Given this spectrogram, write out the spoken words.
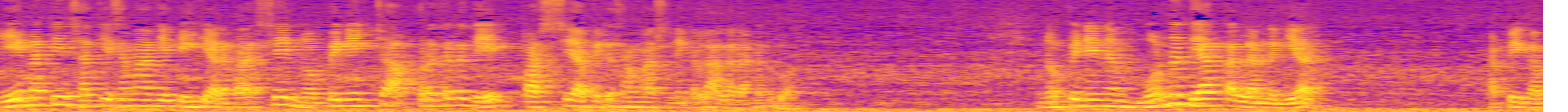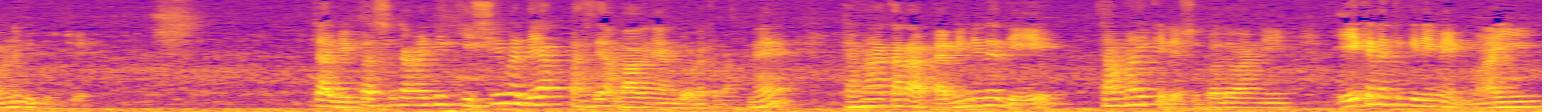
ඒ මතින් සතිය සමාධිය පිහිටියට පස්සේ නොපෙනිච්ච අප්‍රකට දේ පස්සේ අපිට සම්මාසනය කරලා අල්ල ගන්න පුළුවන්. නොපෙනෙන මොන දෙයක් අල්ලන්න ගියත් අපේ ගමන විකෘති වෙනවා. දැන් විපස්සනාදී කිසිම දෙයක් පස්සේ අඹාගෙන යන්න ඕන කමක් නැහැ. තමා කරා පැමිණෙන දේ තමයි කෙලෙස් උපදවන්නේ. ඒක නැති කිරීමෙන්මයි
